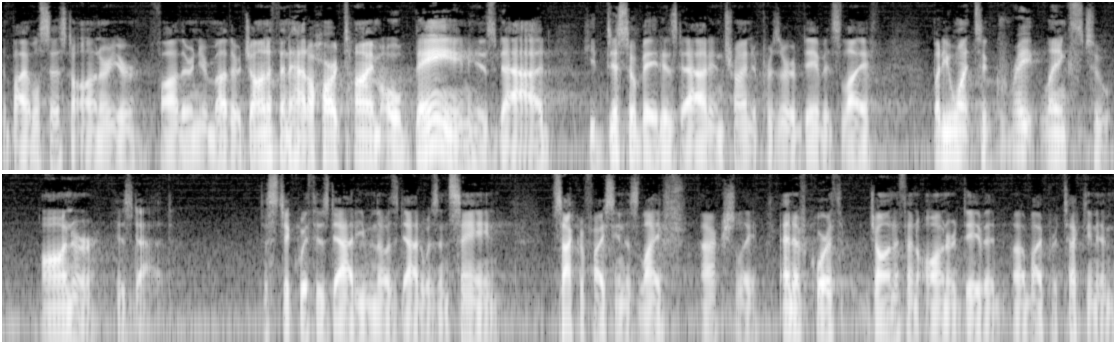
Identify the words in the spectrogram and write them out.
the Bible says to honor your father and your mother. Jonathan had a hard time obeying his dad. He disobeyed his dad in trying to preserve David's life, but he went to great lengths to honor his dad, to stick with his dad, even though his dad was insane, sacrificing his life, actually. And of course, Jonathan honored David uh, by protecting him.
